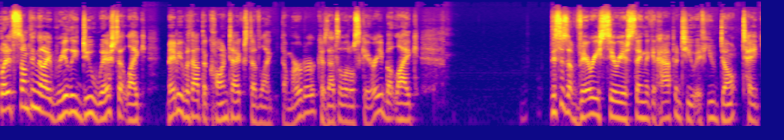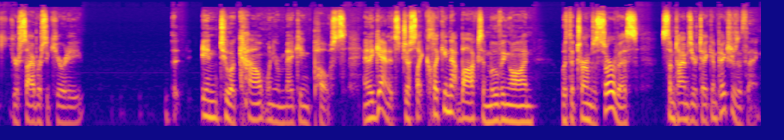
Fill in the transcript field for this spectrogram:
but it's something that I really do wish that, like, maybe without the context of like the murder, because that's a little scary, but like this is a very serious thing that could happen to you if you don't take your cybersecurity uh, into account when you're making posts. And again, it's just like clicking that box and moving on with the terms of service. Sometimes you're taking pictures of thing,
